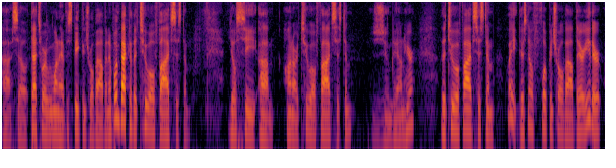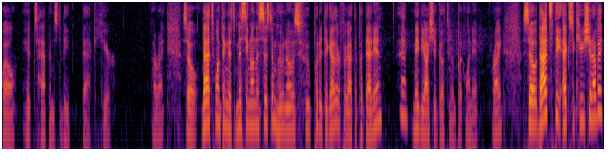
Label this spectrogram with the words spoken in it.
Uh, so that's where we want to have the speed control valve. And if I went back to the 205 system, you'll see um, on our 205 system, zoom down here, the 205 system, wait, there's no flow control valve there either. Well, it happens to be back here. All right, so that's one thing that's missing on the system. Who knows who put it together, forgot to put that in. Eh, maybe I should go through and put one in, right? So that's the execution of it.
